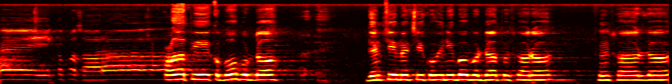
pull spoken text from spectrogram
ਹੈ ਏਕ ਪਸਾਰਾ। ਆਪ ਇੱਕ ਬਹੁਤ ਵੱਡਾ। ਗਿਣਤੀ ਮਿਣਤੀ ਕੋਈ ਨਹੀਂ ਬਹੁਤ ਵੱਡਾ ਪਸਾਰਾ। ਸੰਸਾਰ ਦਾ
